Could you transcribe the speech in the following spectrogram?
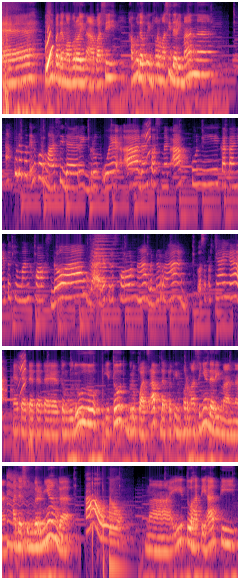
Eh, ini pada ngobrolin apa sih? Kamu dapat informasi dari mana? Informasi dari grup WA dan sosmed aku nih. Katanya tuh cuman hoax doang, nggak ada virus corona beneran. Gak usah percaya. Eh, teh, teh, teh, teh, tunggu dulu. Itu grup WhatsApp dapat informasinya dari mana? Ada sumbernya nggak? Tahu. Nah, itu hati-hati.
